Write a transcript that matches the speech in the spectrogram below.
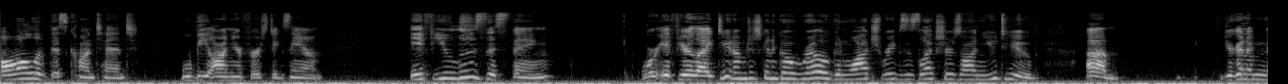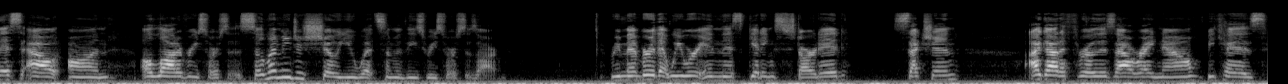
all of this content will be on your first exam. If you lose this thing, or if you're like, dude, I'm just going to go rogue and watch Riggs's lectures on YouTube, um, you're going to miss out on a lot of resources. So let me just show you what some of these resources are. Remember that we were in this getting started section? I got to throw this out right now because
